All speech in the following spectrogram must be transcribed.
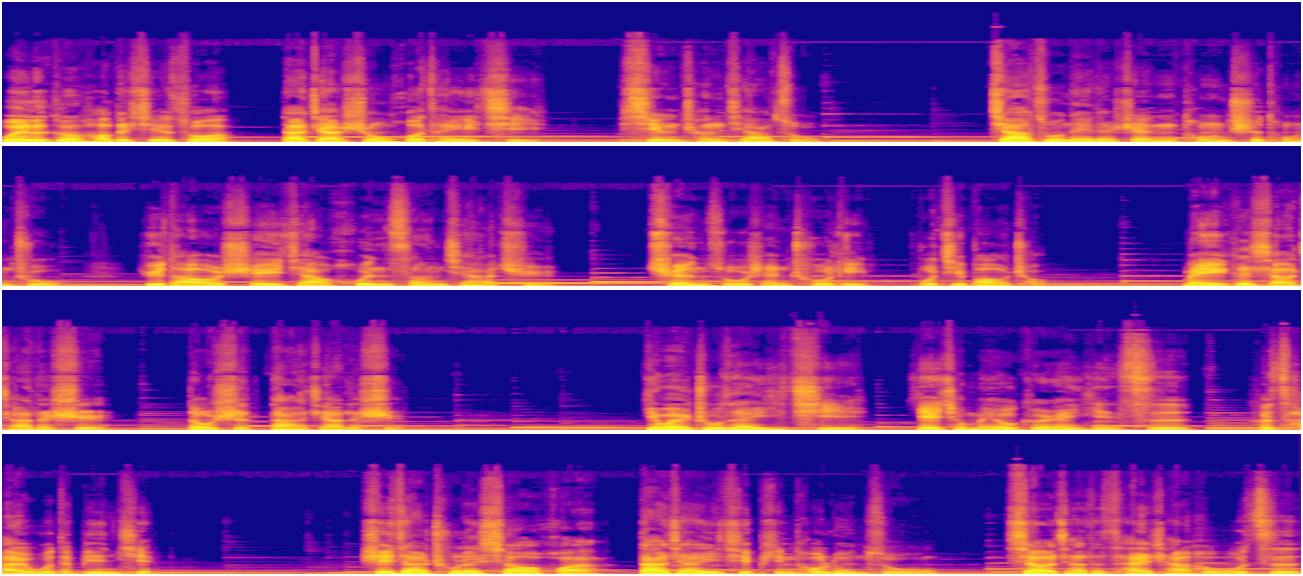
为了更好的协作，大家生活在一起，形成家族。家族内的人同吃同住，遇到谁家婚丧嫁娶，全族人出力，不计报酬。每一个小家的事都是大家的事。因为住在一起，也就没有个人隐私和财务的边界。谁家出了笑话，大家一起品头论足。小家的财产和物资，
